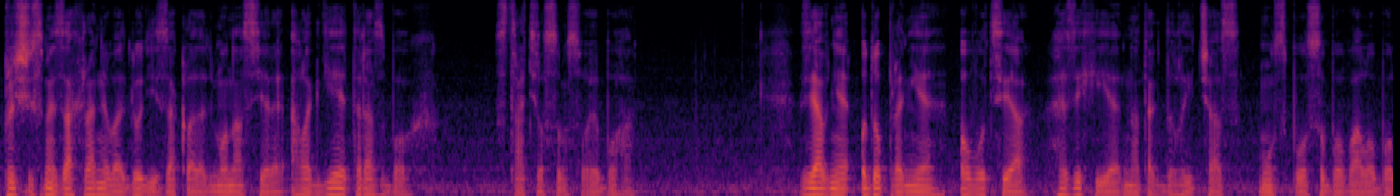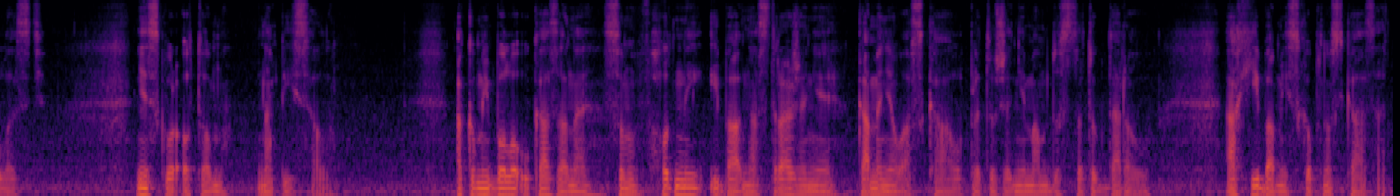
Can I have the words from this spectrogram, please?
Prišli sme zachraňovať ľudí, zakladať monastiere, ale kde je teraz Boh? Stratil som svojho Boha. Zjavne odoprenie ovocia Hezichie na tak dlhý čas mu spôsobovalo bolesť. Neskôr o tom napísal. Ako mi bolo ukázané, som vhodný iba na stráženie kameňov a skál, pretože nemám dostatok darov a chýba mi schopnosť kázať.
